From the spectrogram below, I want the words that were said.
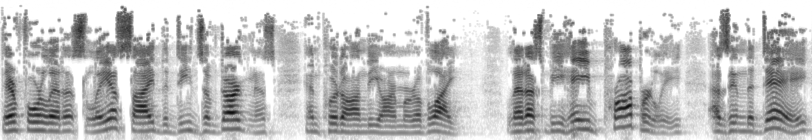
Therefore, let us lay aside the deeds of darkness and put on the armor of light. Let us behave properly as in the day,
